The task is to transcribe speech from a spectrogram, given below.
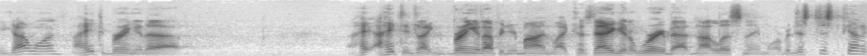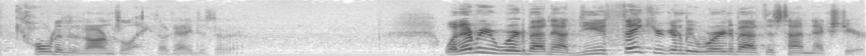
You got one? I hate to bring it up. I hate, I hate to like bring it up in your mind, like, because now you're going to worry about it, not listen anymore. But just, just kind of hold it at arm's length, okay? Just whatever you're worried about now, do you think you're going to be worried about it this time next year?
